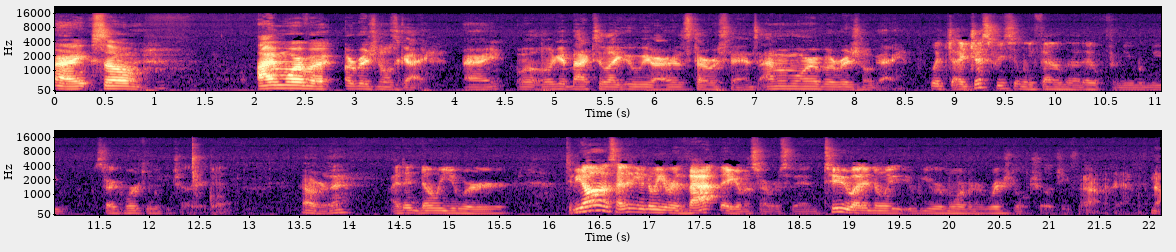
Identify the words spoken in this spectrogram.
All right, so I'm more of a originals guy. All right, we'll, we'll get back to like who we are as Star Wars fans. I'm a more of an original guy. Which I just recently found that out from you when we started working with each other again. Oh really? I didn't know you were. To be honest, I didn't even know you were that big of a Star Wars fan. Two, I didn't know you, you were more of an original trilogy Oh, fan. okay. No.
